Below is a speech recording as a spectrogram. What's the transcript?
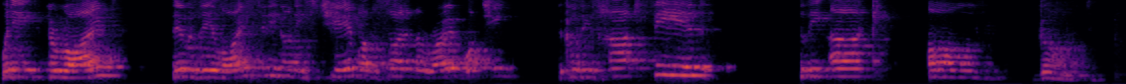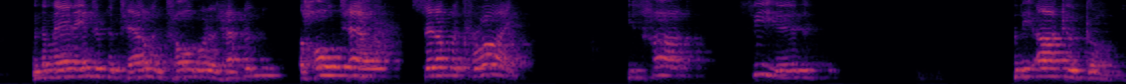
When he arrived, there was Eli sitting on his chair by the side of the road, watching because his heart feared for the ark of God. When the man entered the town and told what had happened, the whole town set up a cry. His heart feared for the ark of God.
